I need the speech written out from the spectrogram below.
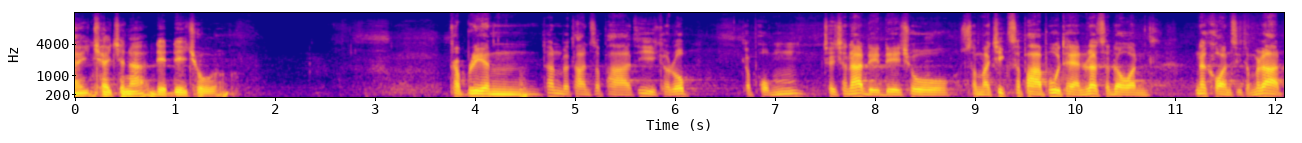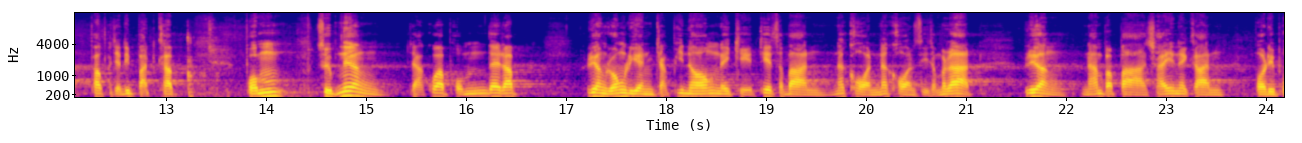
ายชัยชนะเดชเดโชกับเรียนท่านประธานสภาที่เคารพกับผมชัยชนะเดชเดโช สมาชิกสภาผู้แทนราษฎร นครศรีธรรมราชพรรคประชาธิปัตย์ครับ ผมสืบเนื่องจากว่าผมได้รับเรื่องร้องเรียนจากพี่น้องในเขตเทศบาล นครนครศรีธรรมราช เรื่องน้ำประปาใช้ในการบริโภ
